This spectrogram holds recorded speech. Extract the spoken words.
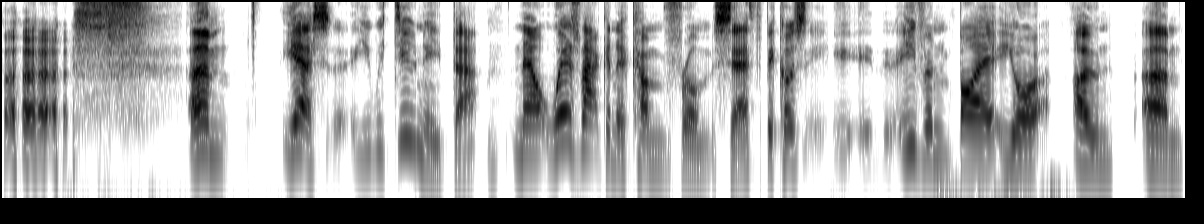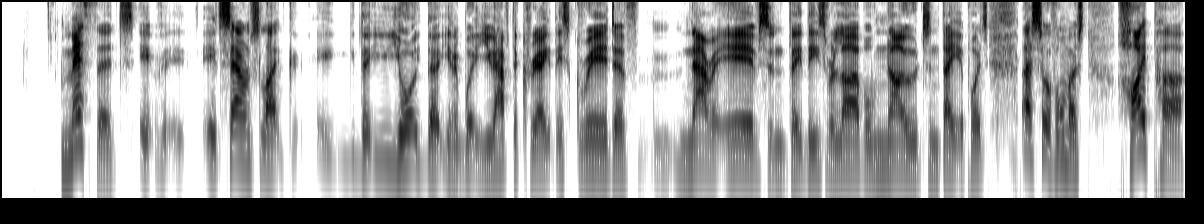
um, yes, you, we do need that. Now, where's that going to come from, Seth? Because even by your own um, methods it, it it sounds like that you're that you know you have to create this grid of narratives and th- these reliable nodes and data points. That's sort of almost hyper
